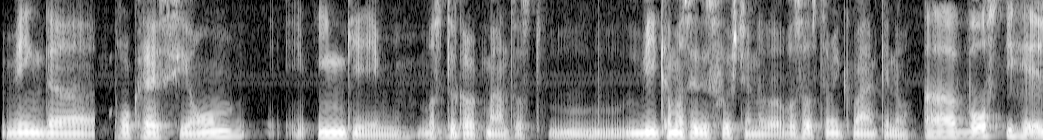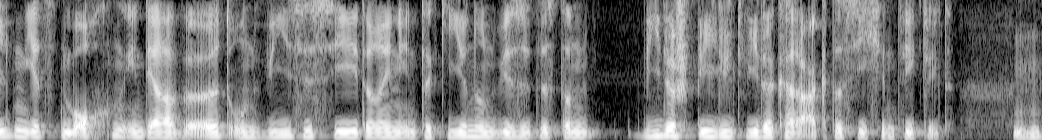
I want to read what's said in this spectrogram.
Wegen der Progression in-game, was du gerade gemeint hast. Wie kann man sich das vorstellen oder was hast du damit gemeint genau? Äh, was die Helden jetzt machen in der Welt und wie sie sie darin interagieren und wie sie das dann widerspiegelt, wie der Charakter sich entwickelt. Mhm.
